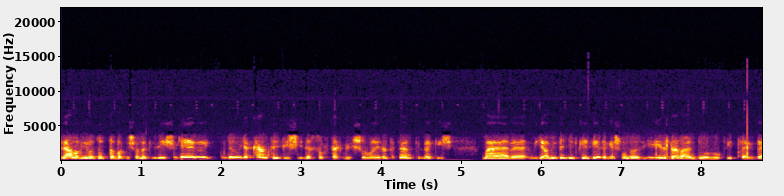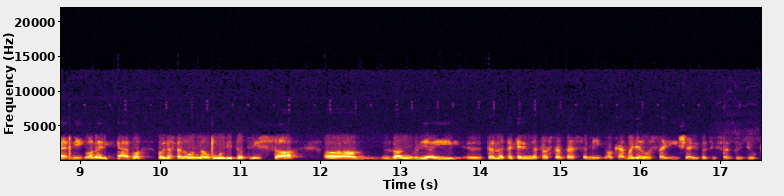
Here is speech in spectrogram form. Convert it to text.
nálam hivatottabbak is vannak, és ugye, de ugye a country is ide szokták még sorolni, tehát a country is már, ugye amit egyébként érdekes mondani, az ír bevándorlók vittek be még Amerikába, hogy aztán onnan hódított vissza az angliai területeken, illetve aztán persze még akár Magyarország is eljutott, hiszen tudjuk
